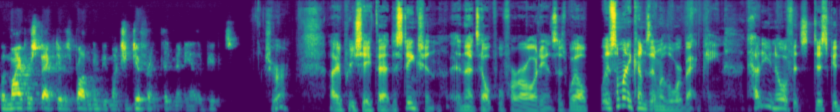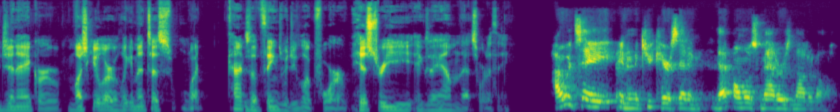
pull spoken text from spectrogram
but my perspective is probably going to be much different than many other people's. Sure. I appreciate that distinction, and that's helpful for our audience as well. If somebody comes in with lower back pain, how do you know if it's discogenic or muscular or ligamentous? What kinds of things would you look for? History, exam, that sort of thing? I would say in an acute care setting, that almost matters not at all.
